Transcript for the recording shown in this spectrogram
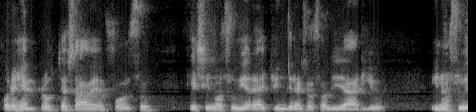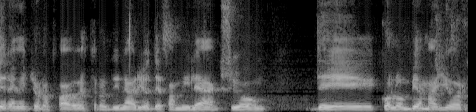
Por ejemplo, usted sabe, Alfonso, que si no se hubiera hecho ingreso solidario y no se hubieran hecho los pagos extraordinarios de Familia de Acción, de Colombia Mayor,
